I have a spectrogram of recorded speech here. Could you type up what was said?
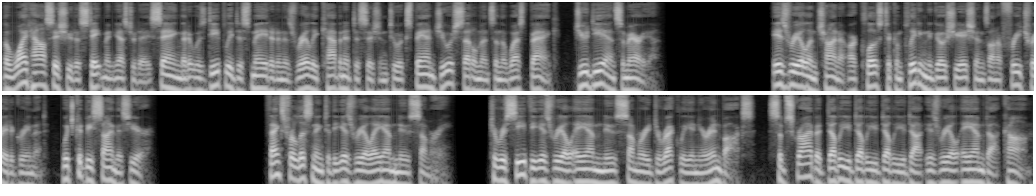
The White House issued a statement yesterday saying that it was deeply dismayed at an Israeli cabinet decision to expand Jewish settlements in the West Bank, Judea, and Samaria. Israel and China are close to completing negotiations on a free trade agreement, which could be signed this year. Thanks for listening to the Israel AM News Summary. To receive the Israel AM News Summary directly in your inbox, subscribe at www.israelam.com.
